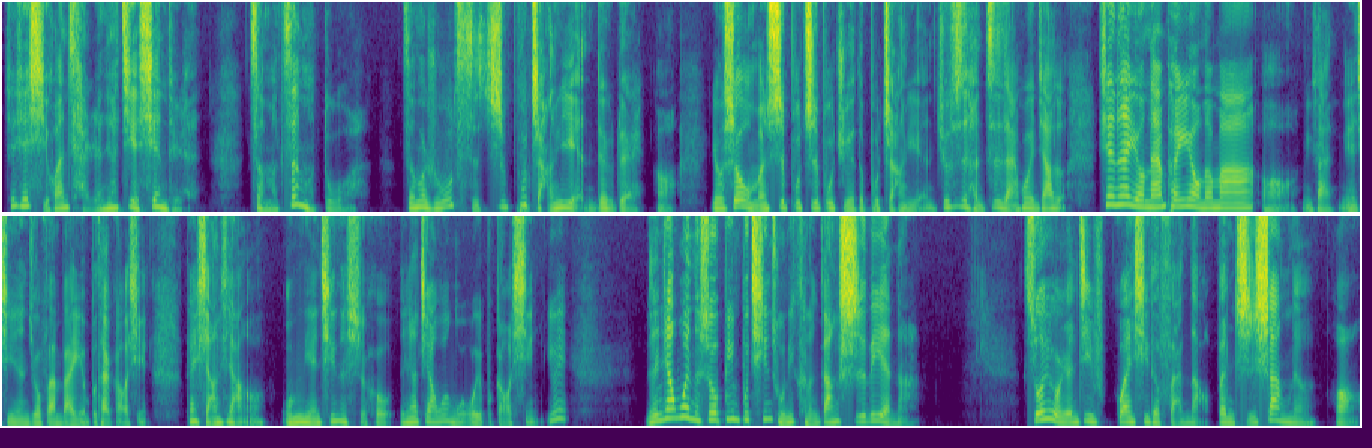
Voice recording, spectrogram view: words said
这些喜欢踩人家界限的人，怎么这么多啊？怎么如此之不长眼，对不对啊？有时候我们是不知不觉的不长眼，就是很自然会人家说：“现在有男朋友了吗？”哦，你看年轻人就翻白眼，不太高兴。但想想哦，我们年轻的时候，人家这样问我，我也不高兴，因为人家问的时候并不清楚，你可能刚失恋呐。所有人际关系的烦恼，本质上呢，啊，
